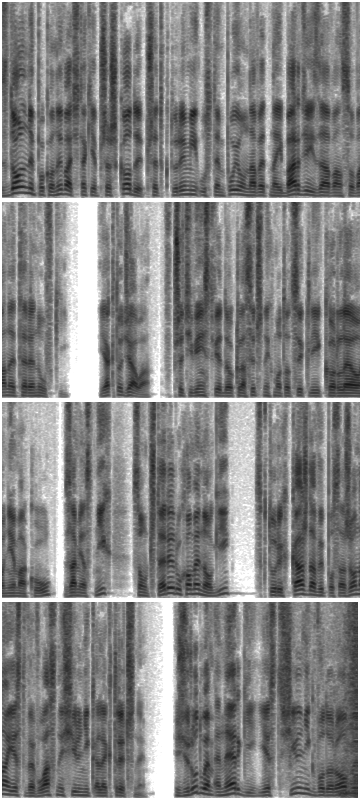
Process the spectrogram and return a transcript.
zdolny pokonywać takie przeszkody, przed którymi ustępują nawet najbardziej zaawansowane terenówki. Jak to działa? W przeciwieństwie do klasycznych motocykli Corleo nie ma kół, zamiast nich są cztery ruchome nogi, z których każda wyposażona jest we własny silnik elektryczny. Źródłem energii jest silnik wodorowy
